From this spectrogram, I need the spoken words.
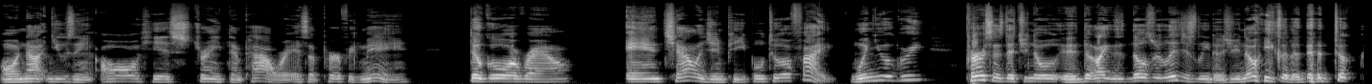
on not using all his strength and power as a perfect man. They'll go around and challenging people to a fight. When you agree, persons that you know, eh, like those religious leaders, you know, he could have took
